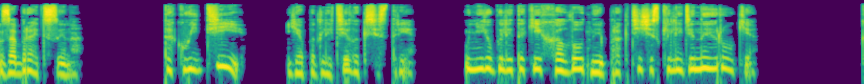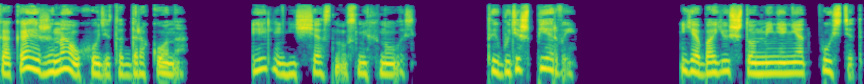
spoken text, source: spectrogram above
Забрать сына». «Так уйди!» Я подлетела к сестре. У нее были такие холодные, практически ледяные руки. «Какая жена уходит от дракона?» Элли несчастно усмехнулась. Ты будешь первый. Я боюсь, что он меня не отпустит.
